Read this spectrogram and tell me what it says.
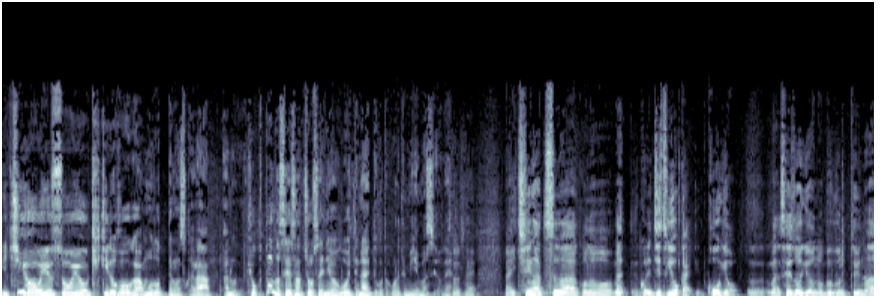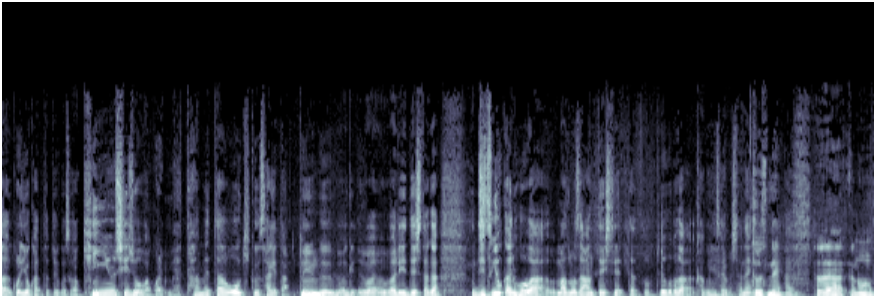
一応輸送用機器の方が戻ってますから、あの、極端な生産調整には動いてないということはこれで見えますよね。そうですね。1月はこの、まあ、これ実業界、工業、まあ、製造業の部分というのはこれ良かったということですが、金融市場はこれめためた大きく下げたという割でしたが、実業界の方はまずまず安定していたということが確認されましたね。そうですね。はい、ただ、あの、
